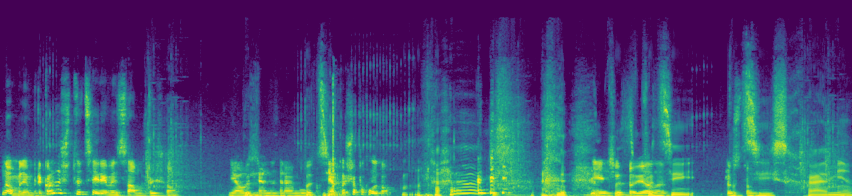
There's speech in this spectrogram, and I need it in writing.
Ну, блін, прикольно, що ти цей рівень сам прийшов. Я ось не треба цій- Дякую, що покликав. Ні, я ще По, цій, по цій схемі.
